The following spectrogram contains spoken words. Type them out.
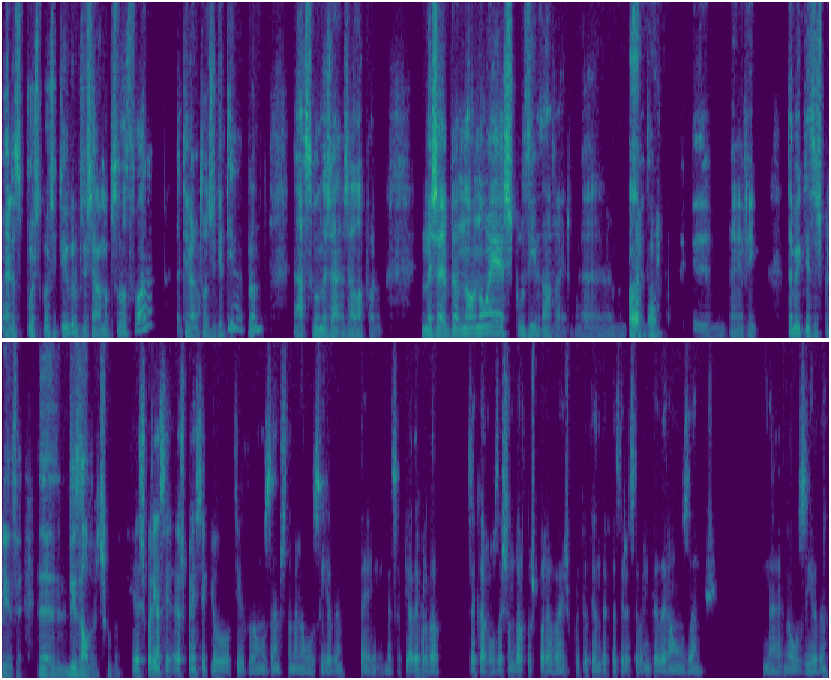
Era suposto constituir grupos, deixaram uma pessoa de fora, tiveram todos negativa, pronto. À segunda já, já lá foram. Mas eh, não, não é exclusivo de Aveiro. Uh, enfim, também conheço a experiência. Uh, diz Álvaro, desculpa. A experiência, a experiência que eu tive há uns anos também na Lusíada, tem nessa piada, é verdade. Zé Carlos, deixa-me dar-te os parabéns, porque eu tentei fazer essa brincadeira há uns anos na, na Lusíada,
